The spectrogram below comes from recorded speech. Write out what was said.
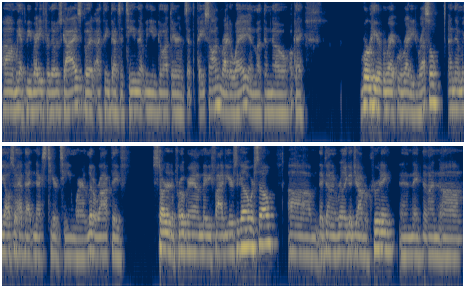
Um, we have to be ready for those guys, but I think that's a team that we need to go out there and set the pace on right away and let them know, okay, we're here, right? We're ready to wrestle. And then we also have that next tier team where Little Rock, they've started a program maybe five years ago or so. Um, they've done a really good job recruiting, and they've done um,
